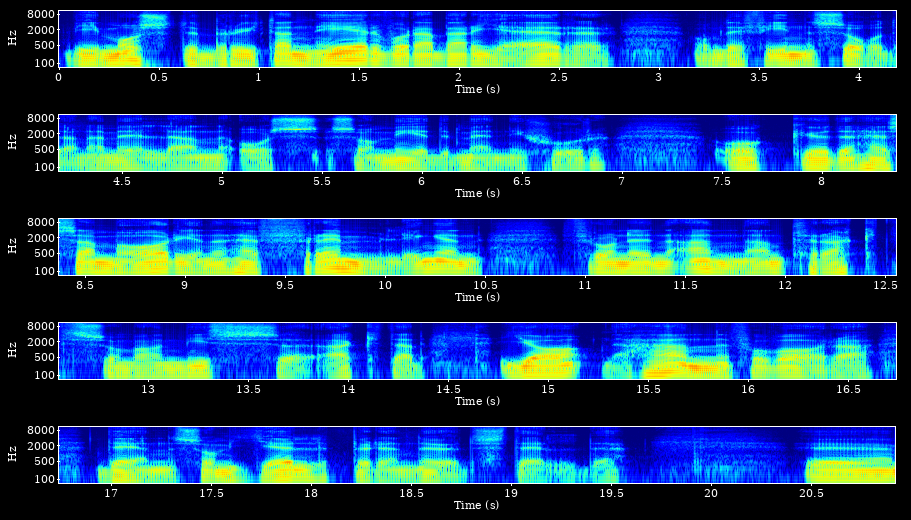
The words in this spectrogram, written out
vi måste bryta ner våra barriärer, om det finns sådana mellan oss som medmänniskor. Och eh, den här samarien, den här främlingen från en annan trakt som var missaktad, ja, han får vara den som hjälper den nödställde. Eh,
